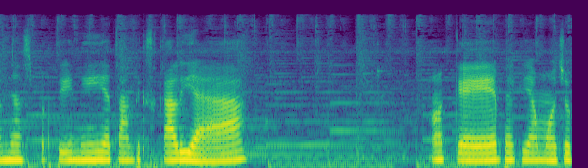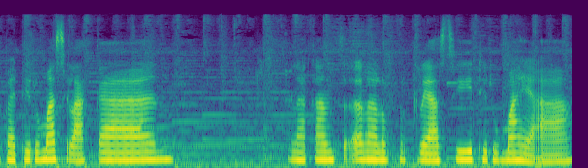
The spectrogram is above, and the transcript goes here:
dalamnya seperti ini ya cantik sekali ya. Oke, bagi yang mau coba di rumah silahkan. Silahkan selalu berkreasi di rumah ya.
